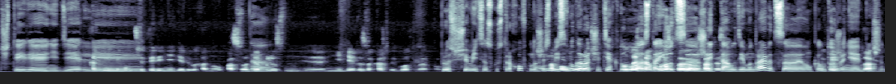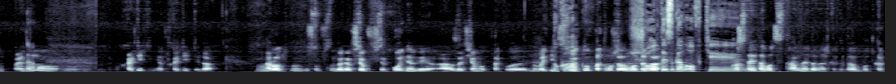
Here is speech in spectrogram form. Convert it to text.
Четыре недели. Как минимум четыре недели выходного пособия, да. плюс э, неделю за каждый год в Apple. Плюс еще медицинскую страховку на 6 ну, месяцев. Ну, короче, тех, кто ну, остается жить там, где ему нравится, он как бы тоже не обижен. Да. Поэтому да. хотите нет, хотите да. Народ, собственно говоря, все, все поняли, а зачем вот такое наводить ну суету, потому что вот Желтые это... заголовки. Просто это вот странно, это знаешь, как это вот как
